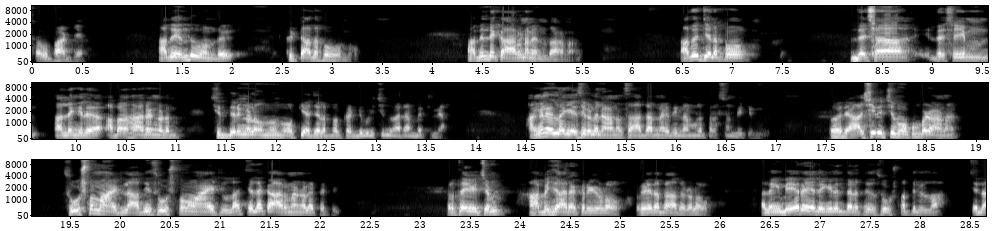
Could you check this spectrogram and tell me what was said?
സൗഭാഗ്യം. അത് എന്തുകൊണ്ട് കിട്ടാതെ പോകുന്നു? അതിന്റെ കാരണം എന്താണ്? അത് ചിലപ്പോൾ ദശ ദശയും അല്ലെങ്കിൽ അപഹാരങ്ങളും ഛിദ്രങ്ങളും ഒന്നും നോക്കിയാൽ ചിലപ്പോൾ കണ്ടുപിടിച്ചെന്ന് വരാൻ പറ്റില്ല. അങ്ങനെയുള്ള കേസുകളിലാണ് സാധാരണഗതി നമ്മൾ പ്രശ്നം വയ്ക്കുന്നത് അപ്പോൾ രാശി വെച്ച് നോക്കുമ്പോഴാണ് സൂക്ഷ്മമായിട്ടുള്ള അതിസൂക്ഷ്മമായിട്ടുള്ള ചില കാരണങ്ങളെ പറ്റി. പ്രത്യേകിച്ചും ആഭിചാരക്രിയകളോ പ്രേതബാധകളോ അല്ലെങ്കിൽ വേറെ ഏതെങ്കിലും തരത്തിൽ സൂക്ഷ്മത്തിലുള്ള ചില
